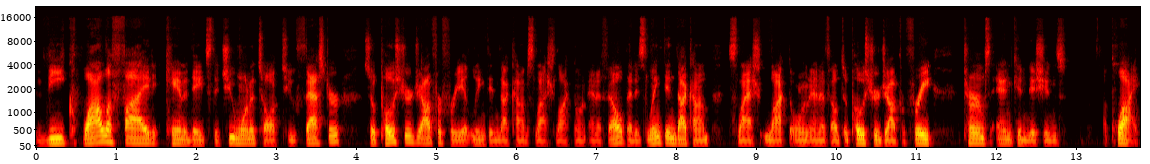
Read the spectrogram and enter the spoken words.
the qualified candidates that you want to talk to faster. So post your job for free at LinkedIn.com slash locked on NFL. That is LinkedIn.com slash locked on NFL to post your job for free. Terms and conditions apply.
